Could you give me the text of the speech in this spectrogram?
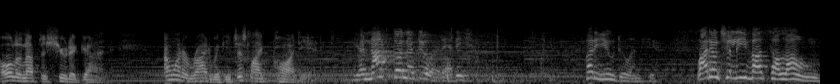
Old enough to shoot a gun. I want to ride with you just like Pa did. You're not gonna do it, Eddie. What are you doing here? Why don't you leave us alone?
